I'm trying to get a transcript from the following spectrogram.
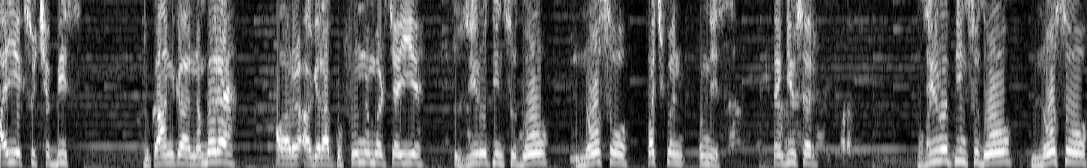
आई एक सौ छब्बीस। दुकान का नंबर है, और अगर आपको फ़ोन नंबर चाहिए तो ज़ीरो तीन सौ दो नौ सौ पचपन उन्नीस। थैंक यू सर ज़ीरो तीन सौ दो नौ सौ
